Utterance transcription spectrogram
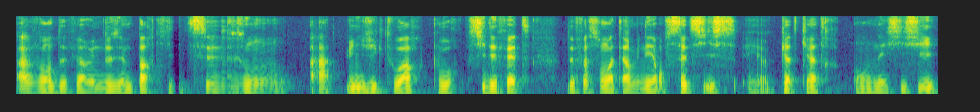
avant de faire une deuxième partie de saison à une victoire pour six défaites, de façon à terminer en 7-6 et 4-4 en ACC.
